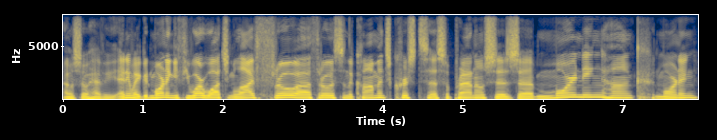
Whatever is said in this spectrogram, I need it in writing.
I was so heavy. Anyway, good morning. If you are watching live, throw uh, throw us in the comments. Chris uh, Soprano says, uh, "Morning, hunk. Good morning."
